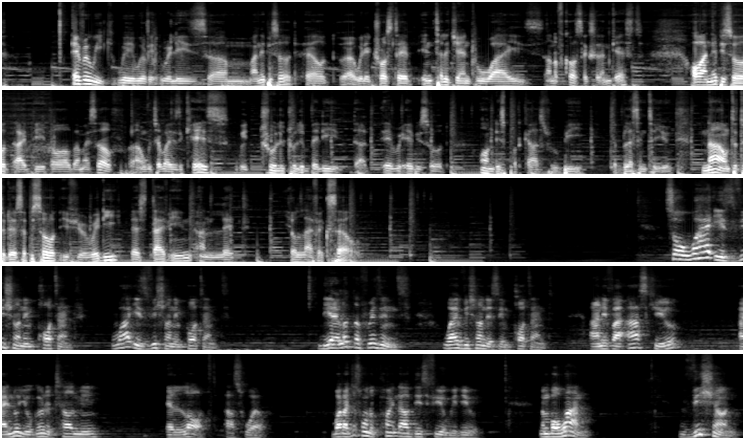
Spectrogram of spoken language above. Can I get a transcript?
Every week, we will release um, an episode held uh, with a trusted, intelligent, wise, and of course, excellent guest, or an episode I did all by myself. Uh, whichever is the case, we truly, truly believe that every episode on this podcast will be a blessing to you. Now, to today's episode. If you're ready, let's dive in and let your life excel. So, why is vision important? Why is vision important? There are a lot of reasons why vision is important. And if I ask you, I know you're going to tell me a lot as well. But I just want to point out this few with you. Number one, vision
